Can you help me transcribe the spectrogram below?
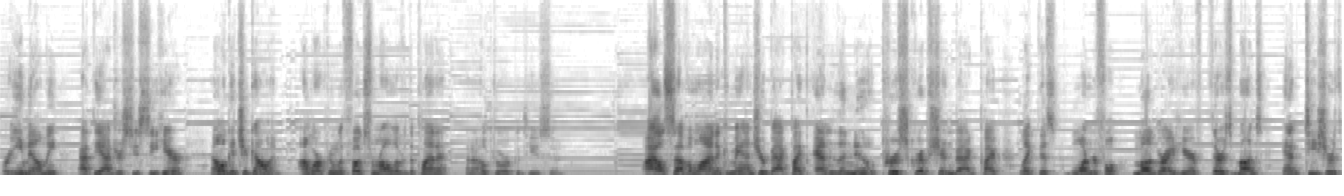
or email me at the address you see here, and we'll get you going. I'm working with folks from all over the planet, and I hope to work with you soon. I also have a line of Command Your Bagpipe and the new prescription bagpipe, like this wonderful mug right here. There's mugs and t shirts,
